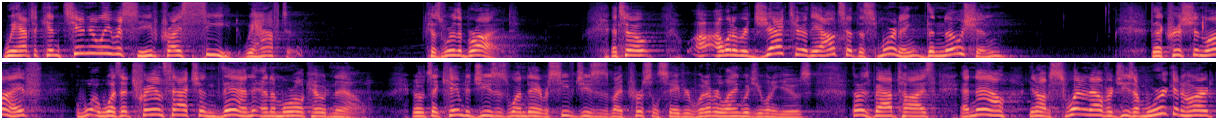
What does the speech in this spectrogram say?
we have to continually receive Christ's seed. We have to, because we're the bride. And so I, want to reject here at the outset this morning the notion that Christian life was a transaction then and a moral code now. In other words, I came to Jesus one day, received Jesus as my personal Savior, whatever language you want to use. Then I was baptized, and now, you know, I'm sweating out for Jesus. I'm working hard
